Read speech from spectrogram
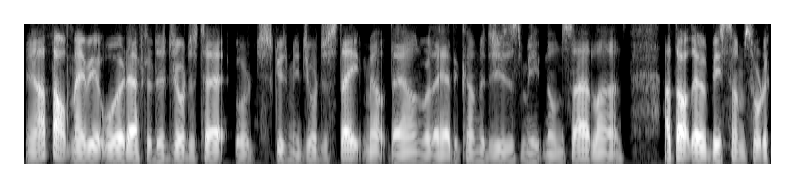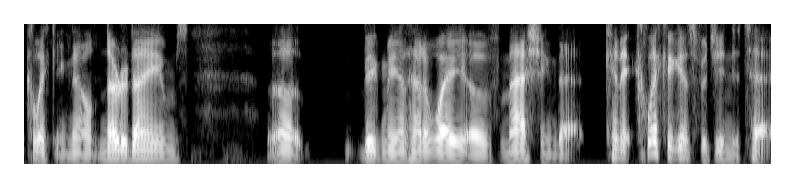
And I thought maybe it would after the Georgia Tech or excuse me Georgia State meltdown where they had to come to Jesus meeting on the sidelines. I thought there would be some sort of clicking. Now Notre Dame's uh, big men had a way of mashing that. Can it click against Virginia Tech?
